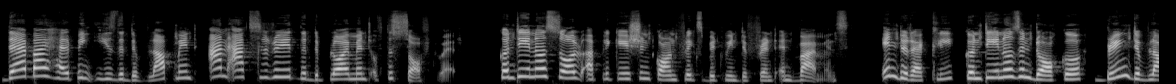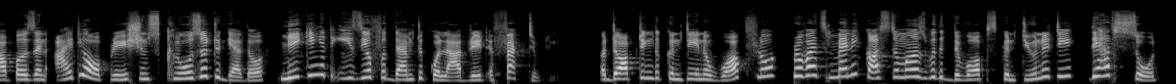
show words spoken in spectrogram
thereby helping ease the development and accelerate the deployment of the software. Containers solve application conflicts between different environments. Indirectly, containers in Docker bring developers and IT operations closer together, making it easier for them to collaborate effectively. Adopting the container workflow provides many customers with the DevOps continuity they have sought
